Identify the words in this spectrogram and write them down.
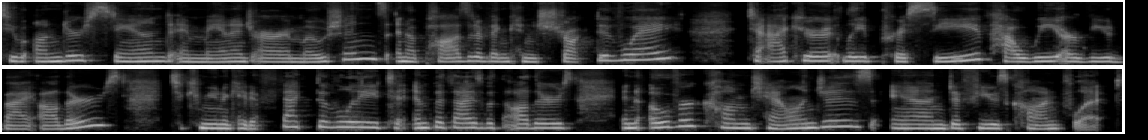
to understand and manage our emotions in a positive and constructive way, to accurately perceive how we are viewed by others, to communicate effectively, to empathize with others, and overcome challenges and diffuse conflict.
